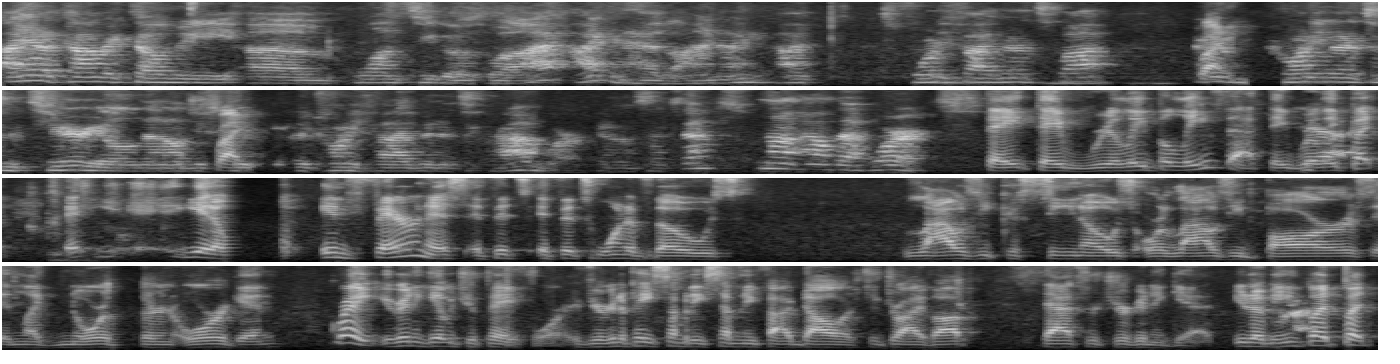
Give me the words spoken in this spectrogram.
I had a comic tell me um, once. He goes, "Well, I, I can headline. I, I it's forty five minute spot. Right. give Twenty minutes of material, and then I'll just Right. do twenty five minutes of crowd work." And I was like, "That's not how that works." They they really believe that. They really, Yeah. but uh, you know, in fairness, if it's if it's one of those lousy casinos or lousy bars in like northern Oregon, great, you're going to get what you pay for. If you're going to pay somebody seventy five dollars to drive up, that's what you're going to get. You know what I mean? But but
